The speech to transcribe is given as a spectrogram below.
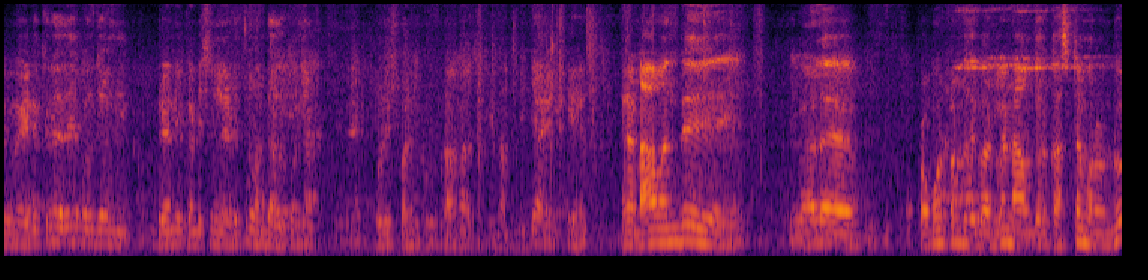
இவங்க எடுக்கிறதே கொஞ்சம் பிராண்ட் கண்டிஷனில் எடுத்து வந்து அதை கொஞ்சம் போலீஸ் பண்ணி கொடுக்குறாங்க. அது நம்பிக்கையாக இருக்கு ஏன்னா நான் வந்து இவளை ப்ரொமோட் பண்ணுறதுக்கு வரல. நான் வந்து ஒரு கஸ்டமர் உண்டு.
